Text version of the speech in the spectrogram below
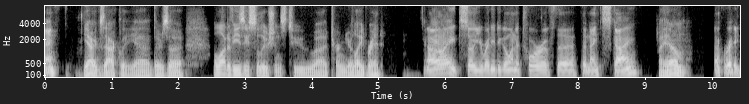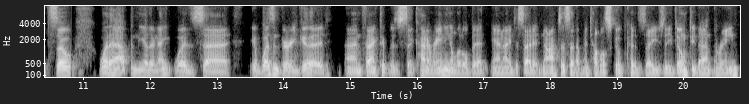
Eh? Yeah, exactly. Yeah, there's a a lot of easy solutions to uh, turn your light red. All right. So you're ready to go on a tour of the the night sky? I am. All right. So what happened the other night was uh, it wasn't very good. Uh, in fact, it was uh, kind of raining a little bit, and I decided not to set up my telescope because I usually don't do that in the rain.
